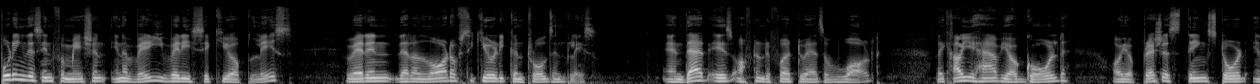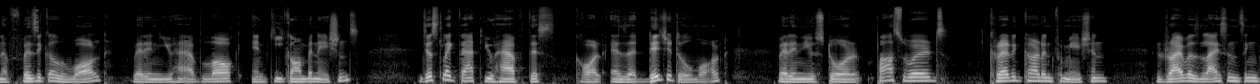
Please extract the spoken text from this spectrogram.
putting this information in a very, very secure place wherein there are a lot of security controls in place. And that is often referred to as a vault. Like how you have your gold or your precious things stored in a physical vault wherein you have lock and key combinations. Just like that, you have this called as a digital vault wherein you store passwords, credit card information, driver's licensing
